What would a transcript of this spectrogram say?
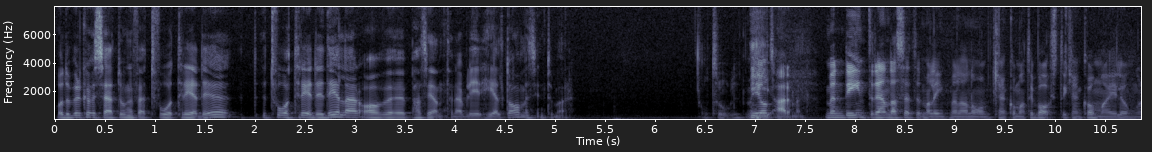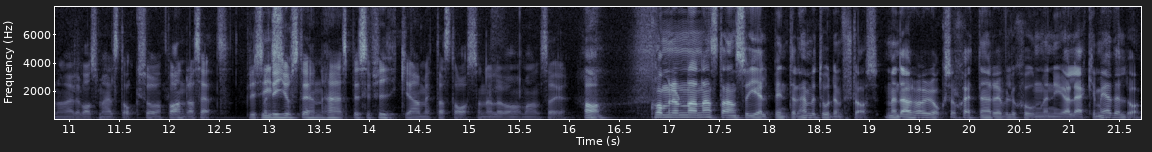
Och då brukar vi säga att ungefär två, tredje, två tredjedelar av eh, patienterna blir helt av med sin tumör. Otroligt. I jag, armen. Men det är inte det enda sättet malignt melanom kan komma tillbaka. Det kan komma i lungorna eller vad som helst också på andra sätt. Precis. Men det är just den här specifika metastasen eller vad man säger. Ja. Kommer det någon annanstans så hjälper inte den här metoden förstås. Men där har det också skett en revolution med nya läkemedel då.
